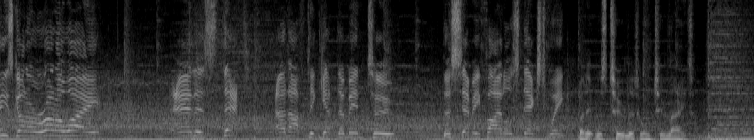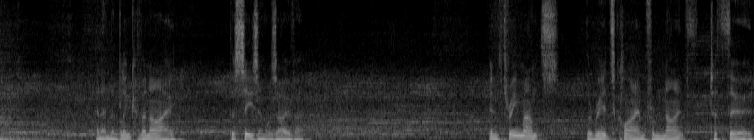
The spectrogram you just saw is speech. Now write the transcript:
he's going to run away. And is that enough to get them into the semi finals next week? But it was too little too late. And in the blink of an eye, the season was over. In three months, the Reds climbed from ninth to third,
